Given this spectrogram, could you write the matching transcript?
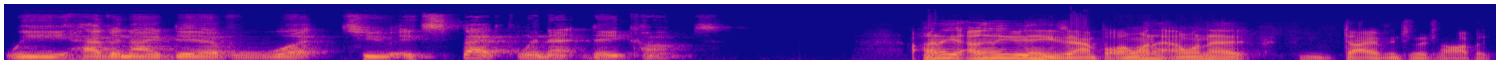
We have an idea of what to expect when that day comes. I'm gonna, I'm gonna give you an example. I want to I want to dive into a topic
